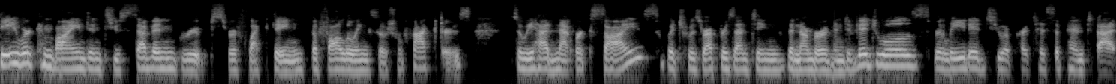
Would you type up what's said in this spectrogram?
they were combined into seven groups reflecting the following social factors. So we had network size, which was representing the number of individuals related to a participant that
